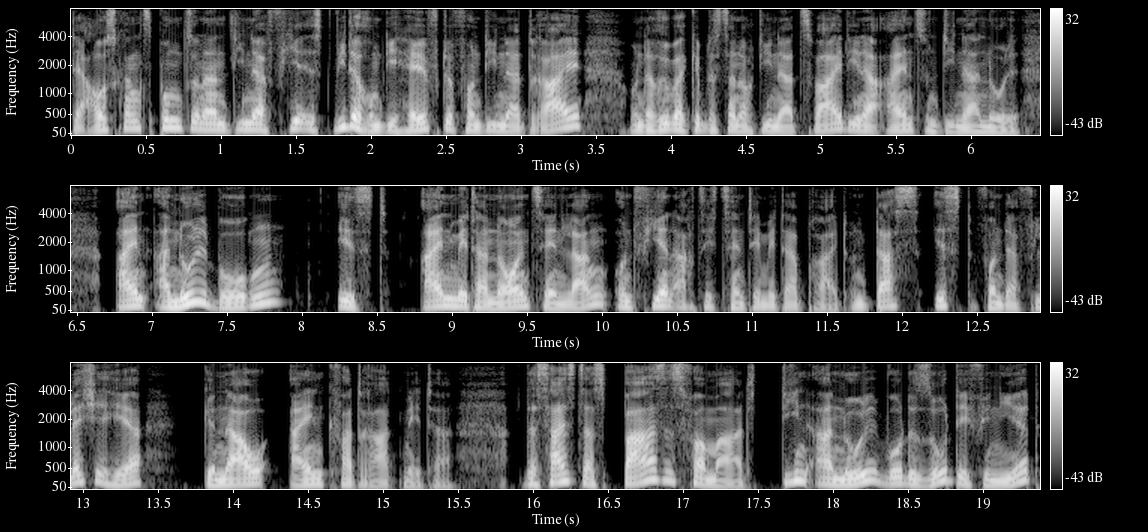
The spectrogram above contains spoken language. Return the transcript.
der Ausgangspunkt, sondern DIN A4 ist wiederum die Hälfte von DIN A3 und darüber gibt es dann noch DIN A2, DIN A1 und DIN A0. Ein A0-Bogen ist 1,19 Meter lang und 84 Zentimeter breit. Und das ist von der Fläche her genau ein Quadratmeter. Das heißt, das Basisformat DIN A0 wurde so definiert,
